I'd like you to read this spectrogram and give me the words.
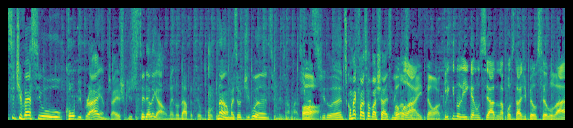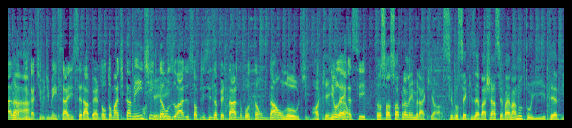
Se tivesse o Kobe Bryant, aí acho que seria legal. Mas não dá pra ter o pouco. Não, mas eu digo antes mesmo, Amado. Se Ó. assistido antes. Como é que faz pra baixar esse negócio? Vamos lá, aí? então, ó. Clique no link anunciado na postagem pelo celular. Tá. O aplicativo de mensagem será aberto automaticamente. Ok. Então o usuário só precisa apertar no botão download. Ok, New então- Legacy. Então, só, só pra lembrar aqui, ó. Se você quiser baixar, você vai lá no Twitter, Isso.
